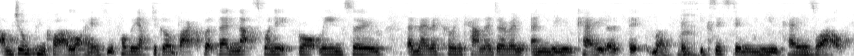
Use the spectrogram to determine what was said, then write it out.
I'm jumping quite a lot here, so you probably have to go back. But then that's when it brought me into America and Canada and, and the UK. uh, It, well, it existing in the UK as well.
